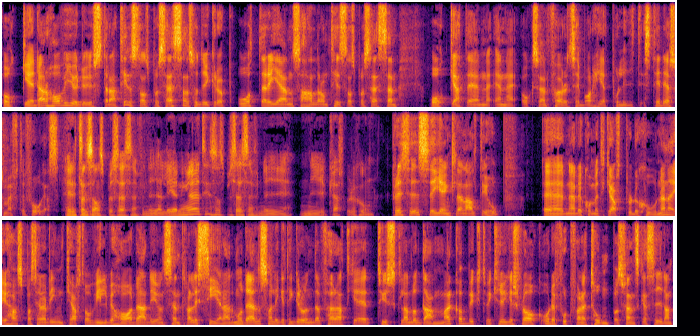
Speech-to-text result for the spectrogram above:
Och eh, där har vi ju just den här tillståndsprocessen som dyker upp. Återigen så handlar det om tillståndsprocessen och att en, en, också en förutsägbarhet politiskt. Det är det som efterfrågas. Är det tillståndsprocessen för nya ledningar eller tillståndsprocessen för ny, ny kraftproduktion? Precis, egentligen alltihop. Eh, när det kommer till kraftproduktionen är ju havsbaserad vindkraft. Vad vill vi ha där? Det är ju en centraliserad modell som ligger till grunden för att eh, Tyskland och Danmark har byggt vid Krügers flak och det är fortfarande tomt på svenska sidan.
